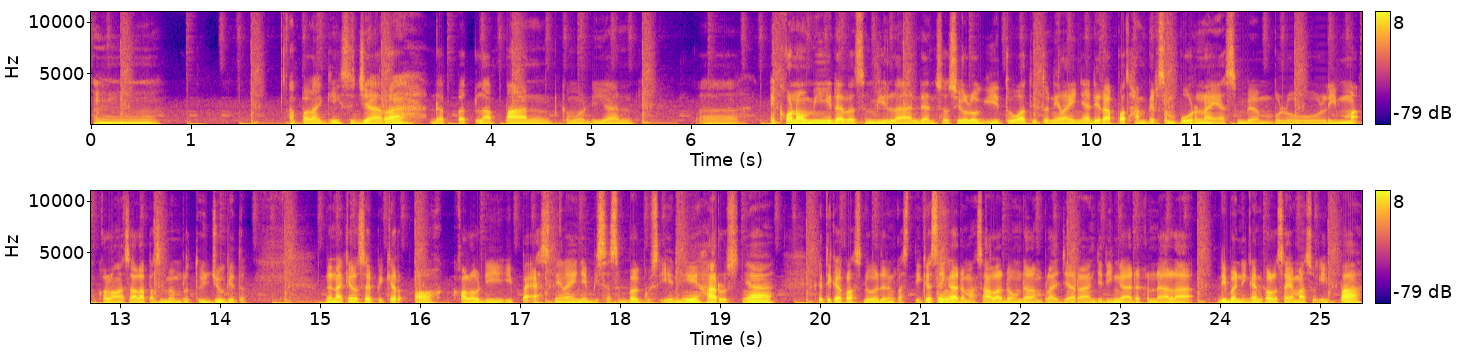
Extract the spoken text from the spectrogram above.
hmm, apalagi sejarah dapat 8, kemudian uh, ekonomi dapat 9 dan sosiologi itu waktu itu nilainya di rapot hampir sempurna ya 95 kalau nggak salah pas 97 gitu. Dan akhirnya saya pikir oh kalau di IPS nilainya bisa sebagus ini harusnya ketika kelas 2 dan kelas 3 saya nggak ada masalah dong dalam pelajaran jadi nggak ada kendala. Dibandingkan kalau saya masuk IPA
